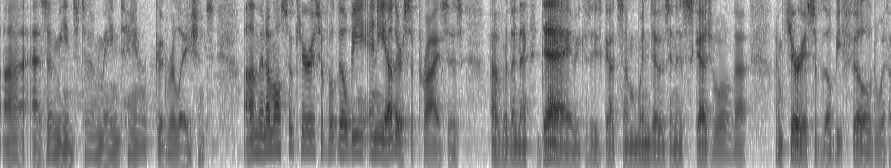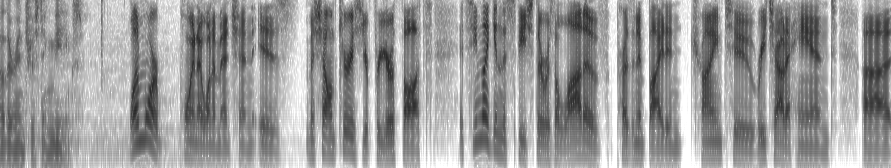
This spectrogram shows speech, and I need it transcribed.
uh, as a means to maintain good relations. Um, and I'm also curious if there'll be any other surprises over the next day because he's got some windows in his schedule that I'm curious if they'll be filled with other interesting meetings. One more point I want to mention is Michele, I'm curious for your thoughts. It seemed like in the speech there was a lot of President Biden trying to reach out a hand uh,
